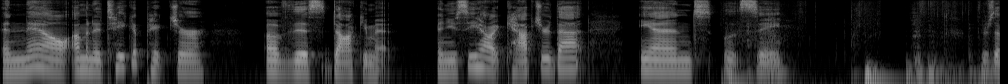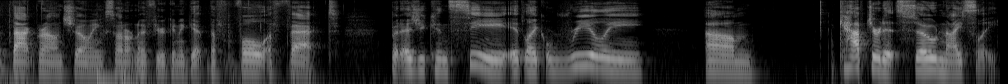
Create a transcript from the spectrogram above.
And now I'm going to take a picture of this document. And you see how it captured that? And let's see. There's a background showing, so I don't know if you're going to get the full effect. But as you can see, it like really um, captured it so nicely.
